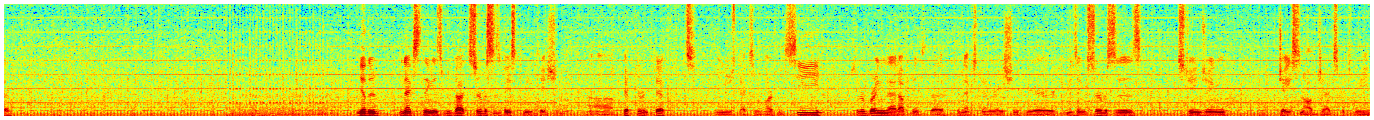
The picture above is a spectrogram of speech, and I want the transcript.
there. The other, the next thing is we've got services-based communication. Uh, Piffer and Pift used XML RPC, sort of bringing that up into the, the next generation here, using services exchanging JSON objects between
